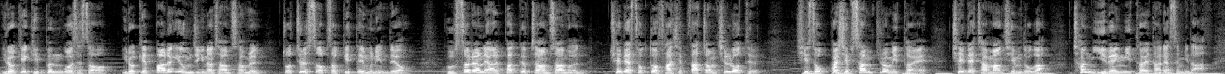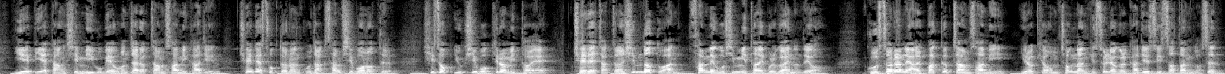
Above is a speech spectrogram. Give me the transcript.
이렇게 깊은 곳에서 이렇게 빠르게 움직이는 잠수함을 쫓을 수 없었기 때문인데요. 구소련의 알파급 잠수함은 최대 속도 44.7노트, 시속 83km의 최대 자망 심도가 1200m에 달했습니다. 이에 비해 당시 미국의 원자력 잠수함이 가진 최대 속도는 고작 35노트, 시속 65km의 최대 작전 심도 또한 350m에 불과했는데요. 구소련의 알파급 잠수함이 이렇게 엄청난 기술력을 가질 수 있었던 것은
